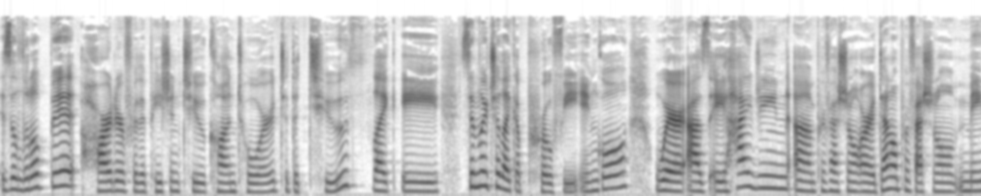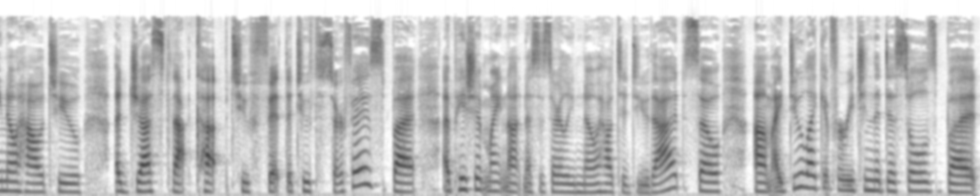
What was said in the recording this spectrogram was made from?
is a little bit harder for the patient to contour to the tooth like a similar to like a prophy angle whereas a hygiene um, professional or a dental professional may know how to adjust that cup to fit the tooth surface but a patient might not necessarily know how to do that. So um, i do like it for reaching the distals but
